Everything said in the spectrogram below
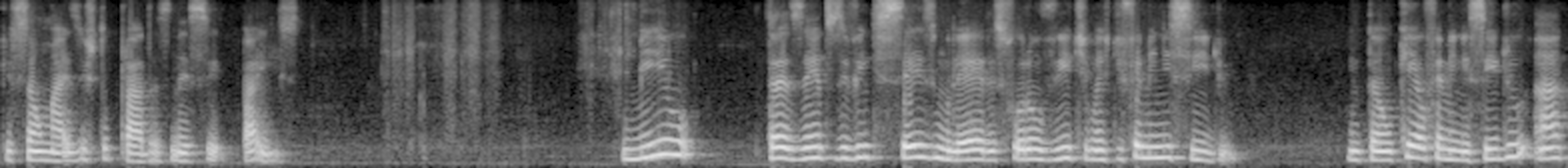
que são mais estupradas nesse país. 1.326 mulheres foram vítimas de feminicídio. Então, o que é o feminicídio? A,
